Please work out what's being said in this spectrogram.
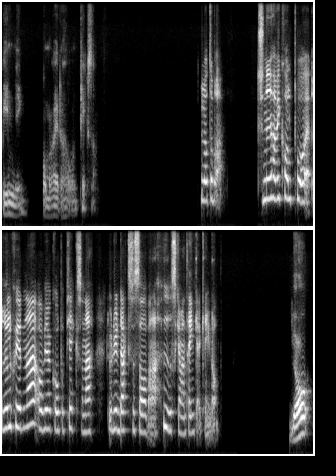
bindning om man redan har en. Det låter bra. Så nu har vi koll på rullskidorna och vi har koll på pjäxorna. Då är det dags för stavarna. Hur ska man tänka kring dem? Ja,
